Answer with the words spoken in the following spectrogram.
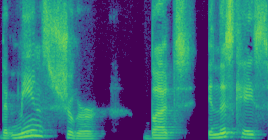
that means sugar, but in this case,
